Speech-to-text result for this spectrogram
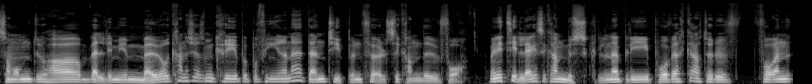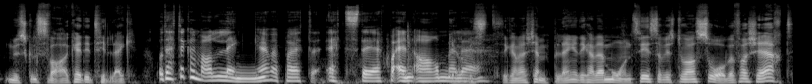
som om du har veldig mye maur kanskje som kryper på fingrene. Den typen følelse kan du få. Men i tillegg så kan musklene bli påvirka, at du får en muskelsvakhet i tillegg. Og dette kan være lenge på et, et sted, på en arm eller Visst, det kan være kjempelenge, det kan være månedsvis. Og hvis du har sovet for skjært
